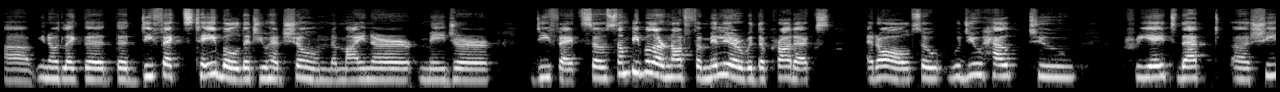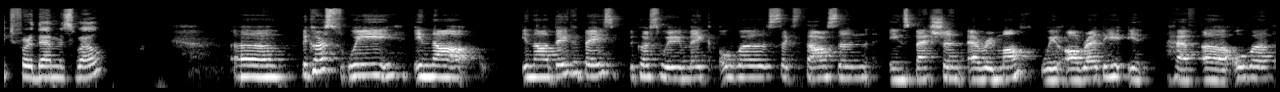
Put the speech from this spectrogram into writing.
uh, you know, like the the defects table that you had shown, the minor, major defects? So, some people are not familiar with the products at all. So, would you help to create that uh, sheet for them as well? Uh, because we in our in our database, because we make over 6,000 inspection every month, we already have uh, over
